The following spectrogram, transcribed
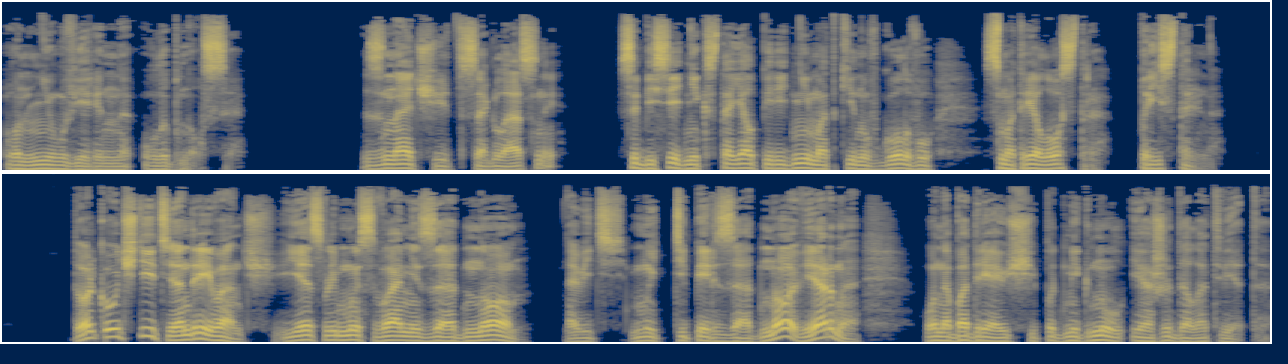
Он неуверенно улыбнулся. «Значит, согласны?» Собеседник стоял перед ним, откинув голову, смотрел остро, пристально. «Только учтите, Андрей Иванович, если мы с вами заодно, А ведь мы теперь заодно, верно? Он ободряюще подмигнул и ожидал ответа.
